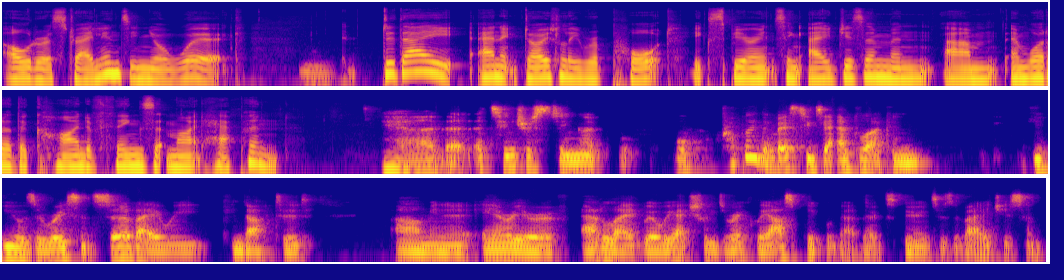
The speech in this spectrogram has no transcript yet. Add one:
older Australians in your work, do they anecdotally report experiencing ageism and um, and what are the kind of things that might happen? Yeah, that, that's interesting. Well, probably the best example I can give you is a recent survey we conducted um, in an area of Adelaide where we actually directly asked people about their experiences of ageism.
